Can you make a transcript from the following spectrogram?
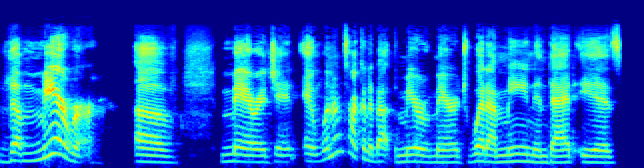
the mirror of marriage. And, and when I'm talking about the mirror of marriage, what I mean in that is,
